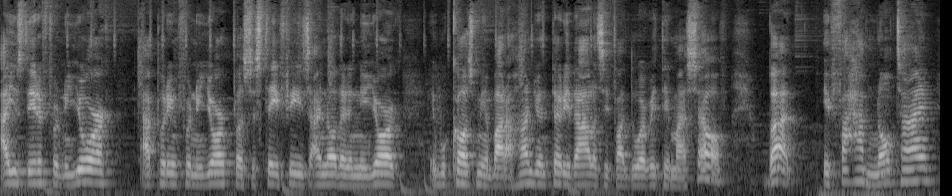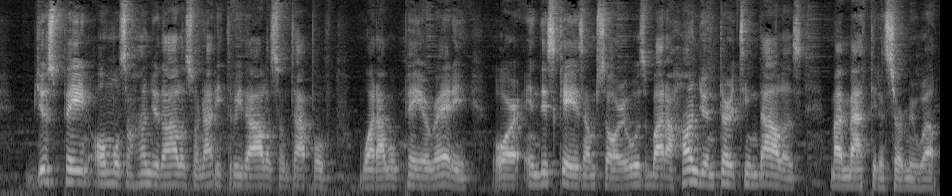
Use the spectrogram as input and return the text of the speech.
I just did it for New York. I put in for New York plus the state fees. I know that in New York, it will cost me about $130 if I do everything myself. But if I have no time, just paying almost $100 or $93 on top of what I will pay already. Or in this case, I'm sorry, it was about $113. My math didn't serve me well.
